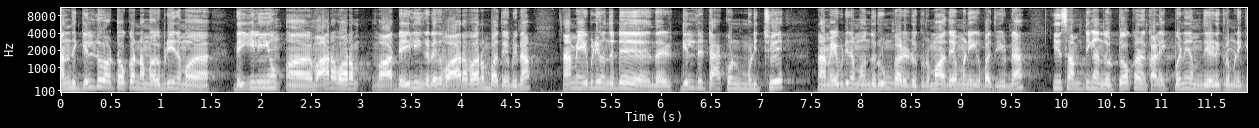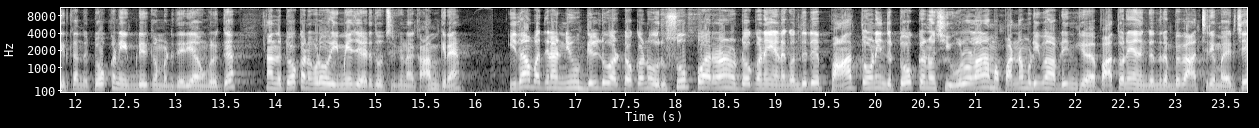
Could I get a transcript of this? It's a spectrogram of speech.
அந்த கில்டு வார் டோக்கன் நம்ம எப்படி நம்ம டெய்லியும் வார வாரம் வார டெய்லியும் கிடையாது வார வாரம் பார்த்தீங்க அப்படின்னா நம்ம எப்படி வந்துட்டு இந்த கில்டு டேக் முடிச்சு நம்ம எப்படி நம்ம வந்து ரூம் கார்டு எடுக்கிறோமோ அதே மணிக்கு பார்த்தீங்கன்னா இது சம்திங் அந்த டோக்கனை கலெக்ட் பண்ணி நம்ம வந்து எடுக்கிற மணிக்கு இருக்குது அந்த டோக்கன் எப்படி இருக்க மட்டும் தெரியாது உங்களுக்கு. அந்த டோக்கனை கூட ஒரு இமேஜ் எடுத்து வச்சுருக்கு நான் காமிக்கிறேன். இதான் பார்த்தீங்கன்னா நியூ கில்டு வார் டோக்கன் ஒரு சூப்பரான ஒரு டோக்கன் எனக்கு வந்துட்டு பார்த்தோன்னே இந்த டோக்கன் வச்சு இவ்வளோலாம் நம்ம பண்ண முடியுமா அப்படின்னு பார்த்தோன்னே எனக்கு வந்து ரொம்பவே ஆச்சரியமாயிருச்சு.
